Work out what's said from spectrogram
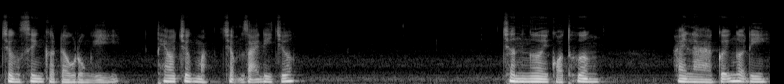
Trường sinh gật đầu đồng ý, Theo Trương Mạc chậm rãi đi trước. Chân người có thương Hay là cưỡi ngựa đi?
